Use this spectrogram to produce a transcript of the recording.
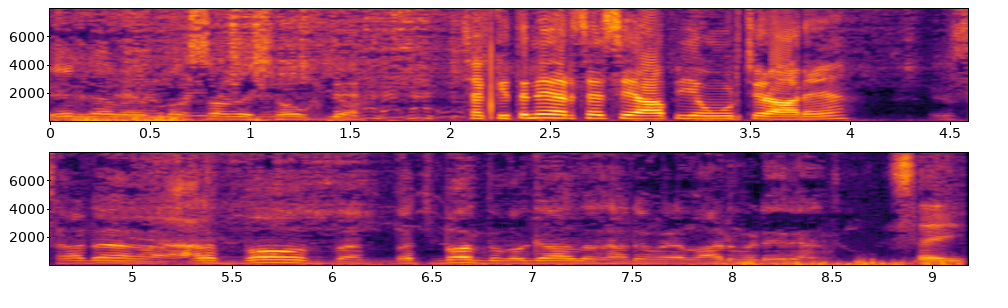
एक मकसद है शौक क्या अच्छा कितने अरसे से आप ये ऊँट चरा रहे हैं? तो तो। सही।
